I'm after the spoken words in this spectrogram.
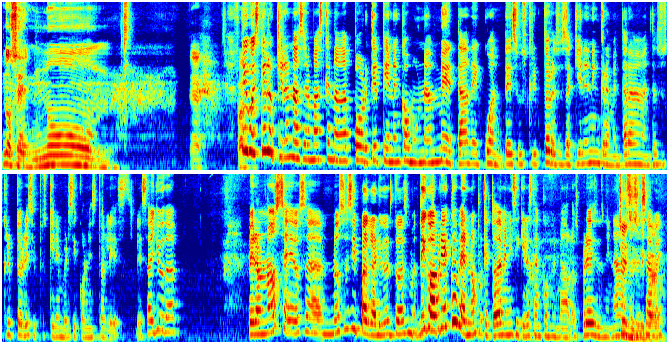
no sé, no... Eh. Digo, es que lo quieren hacer más que nada porque tienen como una meta de, cuan- de suscriptores, o sea, quieren incrementar obviamente suscriptores y pues quieren ver si con esto les, les ayuda. Pero no sé, o sea, no sé si pagaría de todas maneras. Digo, habría que ver, ¿no? Porque todavía ni siquiera están confirmados los precios ni nada, Sí, no sí, se sí, sabe. claro.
